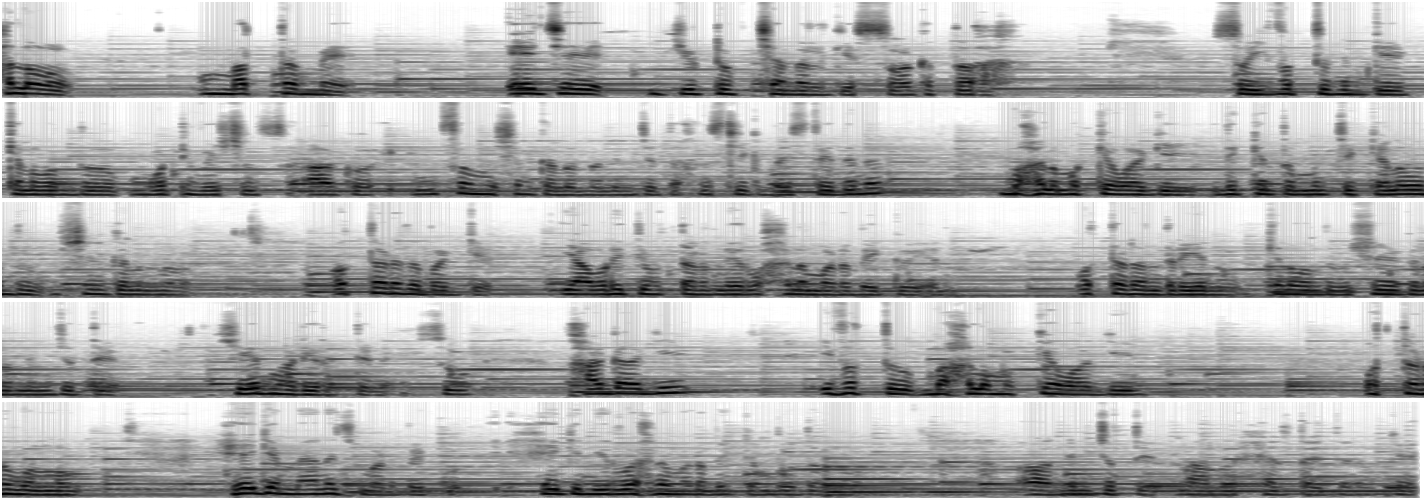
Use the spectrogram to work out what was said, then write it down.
Hello, ಮತ್ತೊಮ್ಮೆ A J YouTube ಚಾನಲ್ಗೆ ಸ್ವಾಗತ. ಸೊ, ಇವತ್ತು ನಿಮಗೆ ಕೆಲವೊಂದು ಮೋಟಿವೇಶನ್ಸ್ ಹಾಗೂ ಇನ್ಫಾರ್ಮೇಷನ್ಗಳನ್ನು ನಿಮ್ಮ ಜೊತೆ ಹಂಚಲಿಕ್ಕೆ ಬಯಸ್ತಾ ಇದ್ದೇನೆ. ಬಹಳ ಮುಖ್ಯವಾಗಿ ಇದಕ್ಕಿಂತ ಮುಂಚೆ ಕೆಲವೊಂದು ವಿಷಯಗಳನ್ನು ಒತ್ತಡದ ಬಗ್ಗೆ ಯಾವ ರೀತಿ ಒತ್ತಡ ನಿರ್ವಹಣೆ ಮಾಡಬೇಕು ಏನು ಒತ್ತಡ ಅಂದರೆ ಏನು? ಕೆಲವೊಂದು ವಿಷಯಗಳನ್ನು ನಿಮ್ಮ ಜೊತೆ ಶೇರ್ ಮಾಡಿರುತ್ತೇನೆ. ಸೊ, ಹಾಗಾಗಿ ಇವತ್ತು ಬಹಳ ಮುಖ್ಯವಾಗಿ ಒತ್ತಡವನ್ನು ಹೇಗೆ ಮ್ಯಾನೇಜ್ ಮಾಡಬೇಕು, ಹೇಗೆ ನಿರ್ವಹಣೆ ಮಾಡಬೇಕೆಂಬುದನ್ನು ನಿಮ್ಮ ಜೊತೆ ನಾನು ಹೇಳ್ತಾ ಇದ್ದೇನೆ ಓಕೆ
